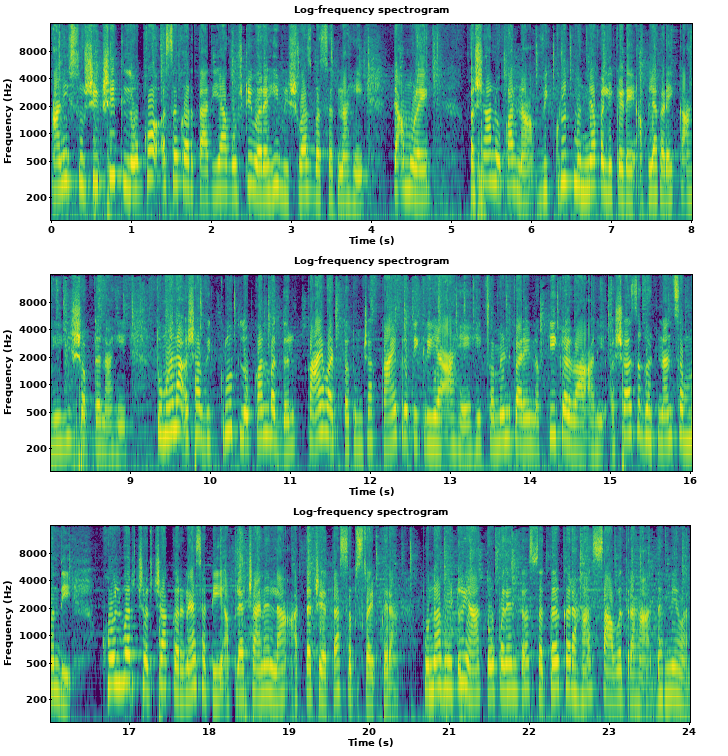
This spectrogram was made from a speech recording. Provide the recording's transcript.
आणि सुशिक्षित लोक असं करतात या गोष्टीवरही विश्वास बसत नाही. त्यामुळे अशा लोकांना विकृत म्हणण्यापलीकडे आपल्याकडे काहीही शब्द नाही. तुम्हाला अशा विकृत लोकांबद्दल काय वाटतं? तुमच्या काय प्रतिक्रिया आहे? हे कमेंटद्वारे नक्की कळवा आणि अशाच घटनांसंबंधी खोलवर चर्चा करण्यासाठी आपल्या चॅनलला आत्ताची आता सबस्क्राईब करा. पुन्हा भेटूया. तोपर्यंत सतर्क रहा सावध रहा. धन्यवाद.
